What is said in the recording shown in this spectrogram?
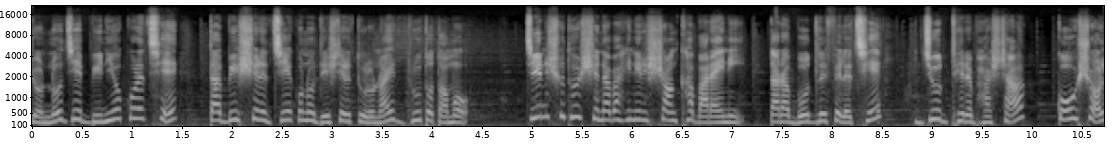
জন্য যে বিনিয়োগ করেছে, তা বিশ্বের যে কোনো দেশের তুলনায় দ্রুততম। চীন শুধু সেনাবাহিনীর সংখ্যা বাড়ায়নি, তারা বদলে ফেলেছে যুদ্ধের ভাষা, কৌশল,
